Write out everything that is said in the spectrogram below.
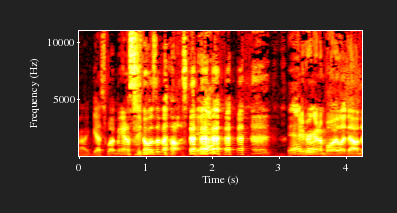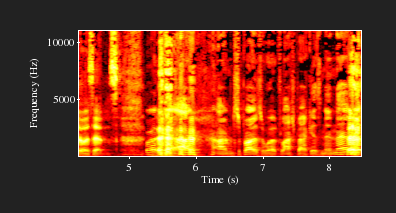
I guess what Man of Steel is about. Yeah? Yeah, if you're well- going to boil it down to a sentence. Well, yeah, I, I'm surprised the word flashback isn't in there,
